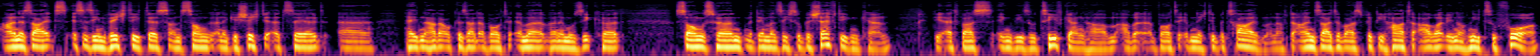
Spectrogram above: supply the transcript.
einerseits ist es ihm wichtig, dass ein Song eine Geschichte erzählt. Äh, Hayden hat auch gesagt, er wollte immer, wenn er Musik hört, Songs hören, mit denen man sich so beschäftigen kann, die etwas irgendwie so Tiefgang haben, aber er wollte eben nicht übertreiben. Und auf der einen Seite war es wirklich harte Arbeit wie noch nie zuvor,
